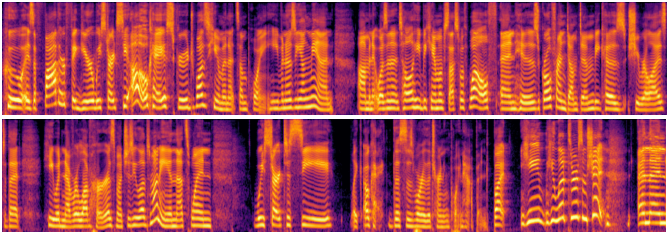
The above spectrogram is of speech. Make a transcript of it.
who is a father figure, we start to see, oh, okay, Scrooge was human at some point, even as a young man. Um, and it wasn't until he became obsessed with wealth and his girlfriend dumped him because she realized that he would never love her as much as he loves money. And that's when we start to see like okay this is where the turning point happened. But he he lived through some shit. And then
